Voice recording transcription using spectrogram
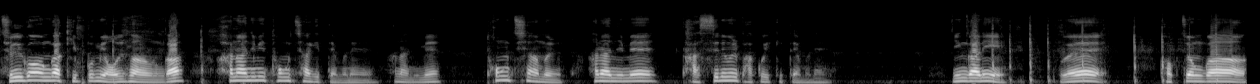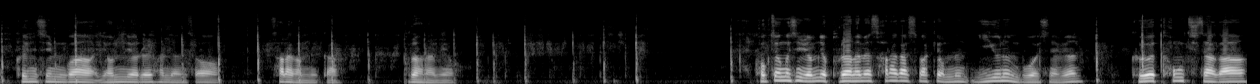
즐거움과 기쁨이 어디서 나오는가? 하나님이 통치하기 때문에 하나님의 통치함을 하나님의 다스림을 받고 있기 때문에 인간이 왜 걱정과 근심과 염려를 하면서 살아갑니까? 불안하며 걱정, 근심, 염려, 불안하며 살아갈 수밖에 없는 이유는 무엇이냐면 그 통치자가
